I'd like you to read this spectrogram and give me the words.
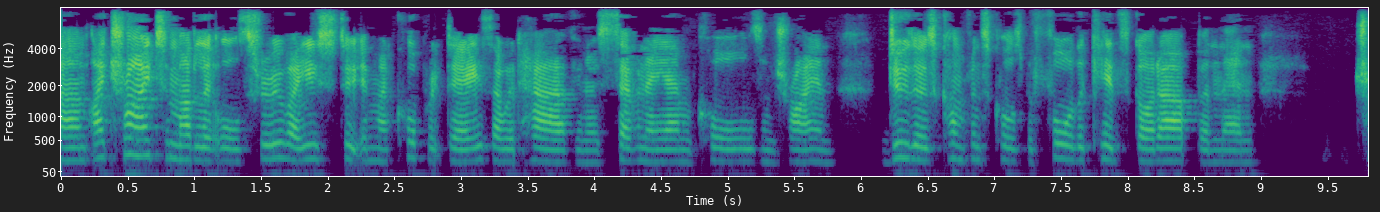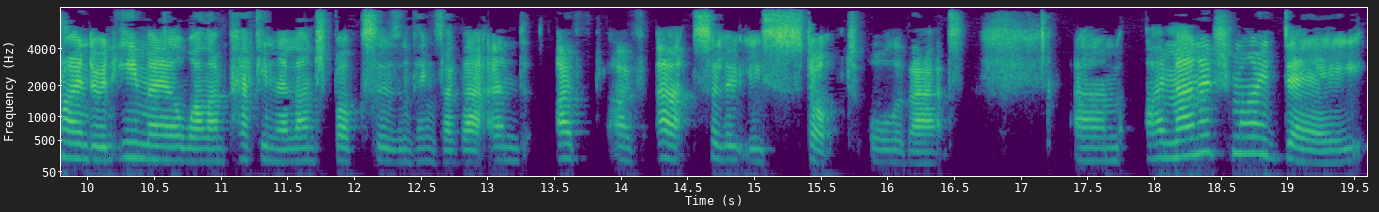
Um, I try to muddle it all through. I used to, in my corporate days, I would have, you know, 7 a.m. calls and try and do those conference calls before the kids got up and then try and do an email while I'm packing their lunch boxes and things like that. And I've, I've absolutely stopped all of that. Um, I manage my day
